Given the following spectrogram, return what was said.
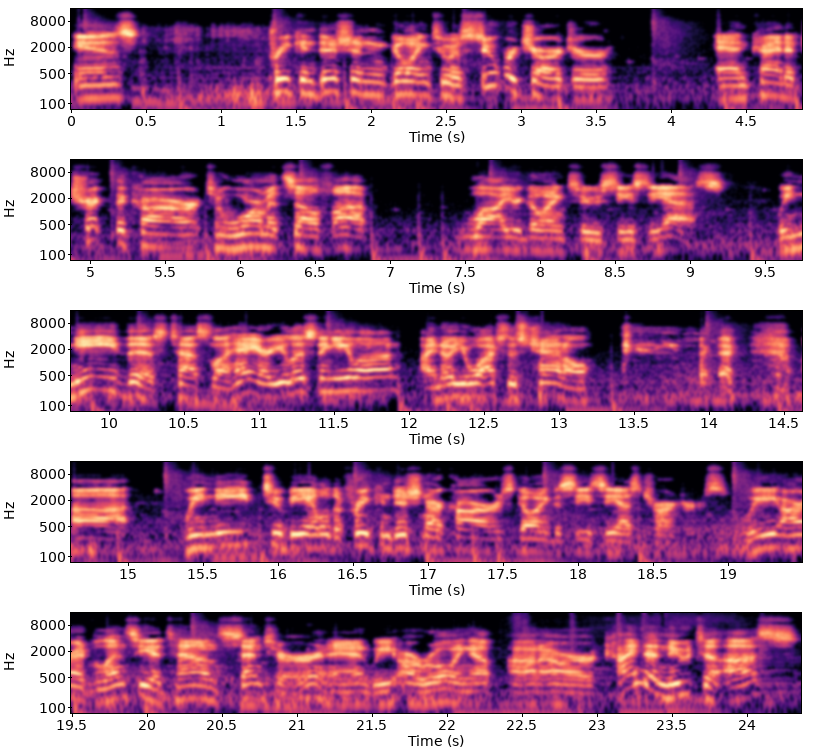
is precondition going to a supercharger and kind of trick the car to warm itself up while you're going to CCS. We need this, Tesla. Hey, are you listening, Elon? I know you watch this channel. uh, we need to be able to precondition our cars going to CCS chargers. We are at Valencia Town Center and we are rolling up on our kind of new to us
